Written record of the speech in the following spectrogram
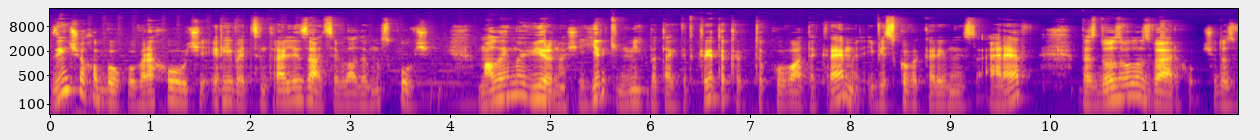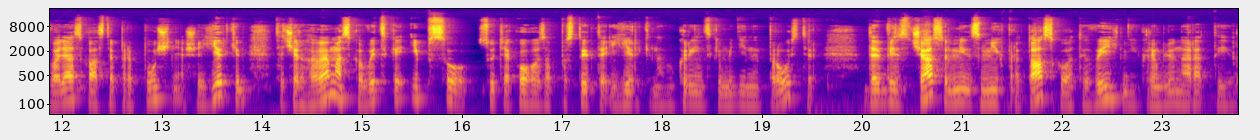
З іншого боку, враховуючи рівень централізації влади в Московщині, мало ймовірно, що Гіркін міг би так відкрито критикувати Кремль і військове керівництво РФ без дозволу зверху, що дозволяє скласти припущення, що Гіркін це чергове московицьке ІПСО, суть якого запустити Гіркіна в український медійний простір, де б він з часом зміг протаскувати вигідні Кремлю наративи.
